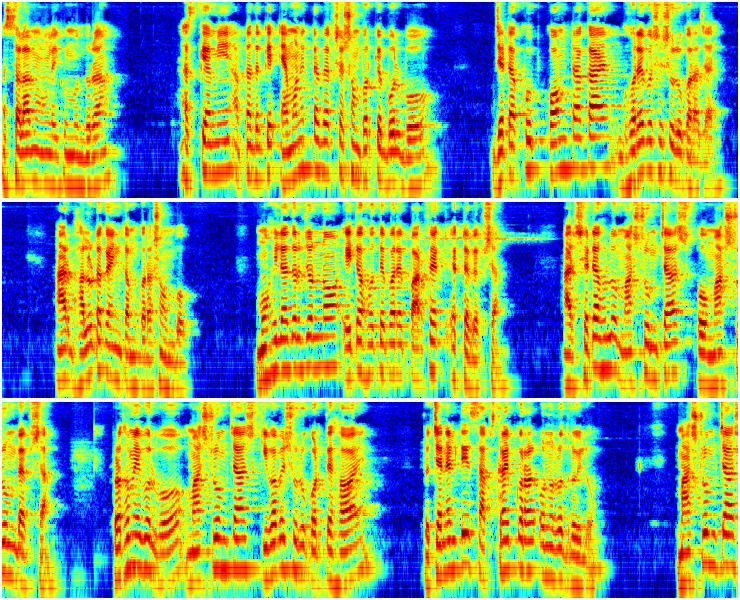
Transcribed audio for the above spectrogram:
আসসালামু আলাইকুম বন্ধুরা। আজকে আমি আপনাদেরকে এমন একটা ব্যবসা সম্পর্কে বলব, যেটা খুব কম টাকায় ঘরে বসে শুরু করা যায় আর ভালো টাকা ইনকাম করা সম্ভব। মহিলাদের জন্য এটা হতে পারে পারফেক্ট একটা ব্যবসা। আর সেটা হলো মাশরুম চাষ ও মাশরুম ব্যবসা। প্রথমেই বলব মাশরুম চাষ কীভাবে শুরু করতে হয়? তো চ্যানেলটি সাবস্ক্রাইব করার অনুরোধ রইল। মাশরুম চাষ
